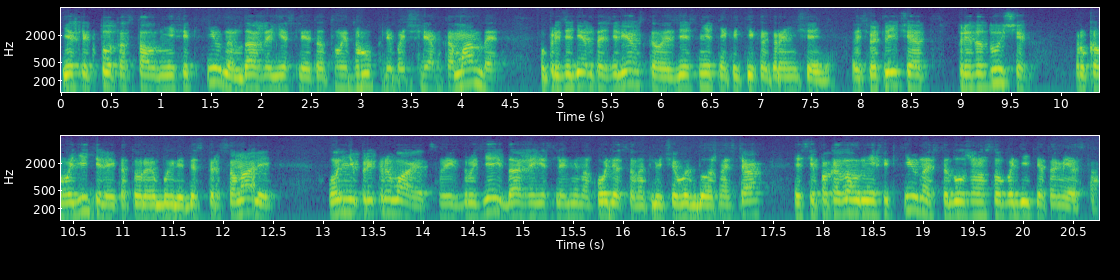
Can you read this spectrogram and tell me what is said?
Если кто-то стал неэффективным, даже если это твой друг либо член команды, у президента Зеленского здесь нет никаких ограничений. То есть в отличие от предыдущих руководителей, которые были без персоналей, он не прикрывает своих друзей, даже если они находятся на ключевых должностях. Если показал неэффективность, то должен освободить это место.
